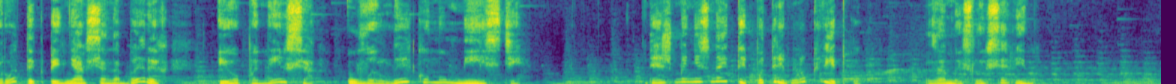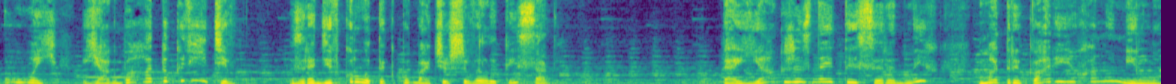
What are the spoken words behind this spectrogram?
Кротик піднявся на берег і опинився у великому місті. Де ж мені знайти потрібну квітку? замислився він. Ой, як багато квітів. зрадів кротик, побачивши великий сад. Та як же знайти серед них матрикарію хамоміллу?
